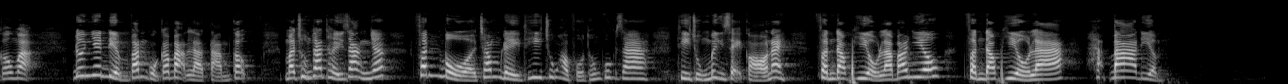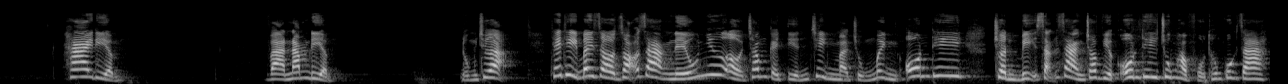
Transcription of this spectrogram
không ạ? Đương nhiên điểm văn của các bạn là 8 cộng Mà chúng ta thấy rằng nhá, Phân bổ ở trong đề thi Trung học Phổ thông Quốc gia Thì chúng mình sẽ có này, Phần đọc hiểu là bao nhiêu? Phần đọc hiểu là 3 điểm 2 điểm và 5 điểm. Đúng chưa ạ? Thế thì bây giờ rõ ràng nếu như ở trong cái tiến trình mà chúng mình ôn thi, chuẩn bị sẵn sàng cho việc ôn thi Trung học Phổ thông Quốc gia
